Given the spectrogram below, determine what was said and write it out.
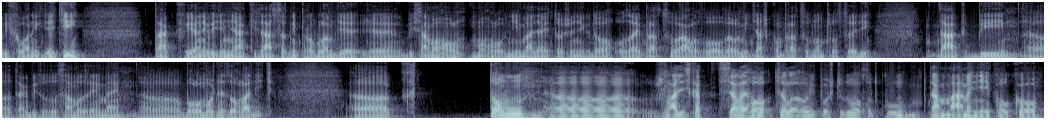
vychovaných detí tak ja nevidím nejaký zásadný problém, kde, že by sa mohol, mohlo vnímať aj to, že niekto ozaj pracoval vo veľmi ťažkom pracovnom prostredí, tak by, eh, tak by toto samozrejme eh, bolo možné zohľadniť. Eh, k tomu z hľadiska celého, celého výpočtu dôchodku tam máme niekoľko,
